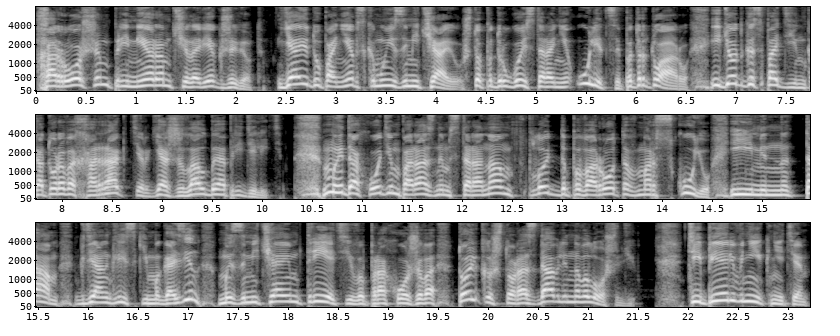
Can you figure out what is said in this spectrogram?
Хорошим примером человек живет. Я иду по Невскому и замечаю, что по другой стороне улицы, по тротуару, идет господин, которого характер я желал бы определить. Мы доходим по разным сторонам вплоть до поворота в морскую, и именно там, где английский магазин, мы замечаем третьего прохожего, только что раздавленного лошадью. Теперь вникните.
